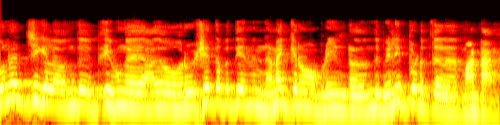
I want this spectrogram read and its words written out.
உணர்ச்சிகளை வந்து இவங்க அது ஒரு விஷயத்தை பற்றி என்ன நினைக்கிறோம் அப்படின்றத வந்து வெளிப்படுத்த மாட்டாங்க.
